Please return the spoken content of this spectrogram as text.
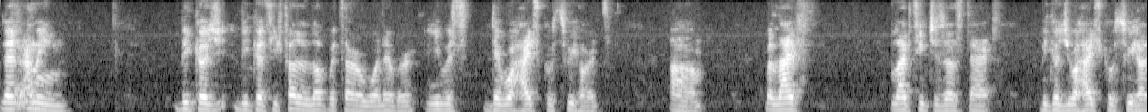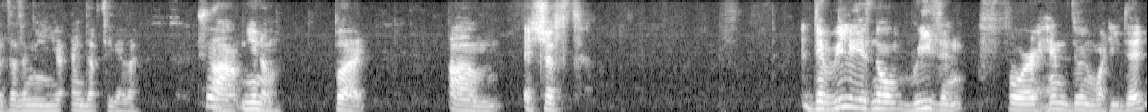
that. I mean, because because he fell in love with her or whatever. He was they were high school sweethearts. Um, but life life teaches us that because you're high school sweethearts doesn't mean you end up together. True. Um, you know, but um, it's just there really is no reason for him doing what he did,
